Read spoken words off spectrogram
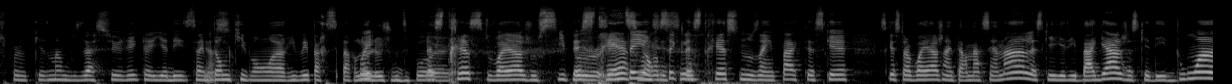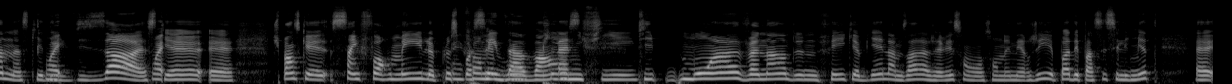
je peux quasiment vous assurer qu'il y a des symptômes Yes. qui vont arriver par-ci par-là. Oui. Là, je vous dis pas. Le euh, stress du voyage aussi. Peut... stress, oui, on sait que le stress nous impacte. Est-ce que c'est un voyage international? Est-ce qu'il y a des bagages? Est-ce qu'il y a des douanes? Est-ce qu'il y a des visas? Est-ce que... euh, je pense que s'informer le plus possible d'avance. planifiez. Puis moi, venant d'une fille qui a bien de la misère à gérer son, son énergie et pas dépasser ses limites, euh,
